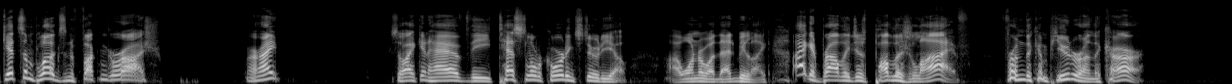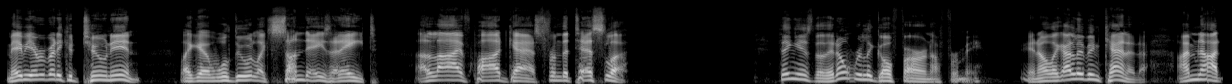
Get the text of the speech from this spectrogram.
get some plugs in the fucking garage. All right? So I can have the Tesla recording studio. I wonder what that'd be like. I could probably just publish live from the computer on the car. Maybe everybody could tune in like uh, we'll do it like Sundays at 8. A live podcast from the Tesla. Thing is though, they don't really go far enough for me. You know, like I live in Canada. I'm not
